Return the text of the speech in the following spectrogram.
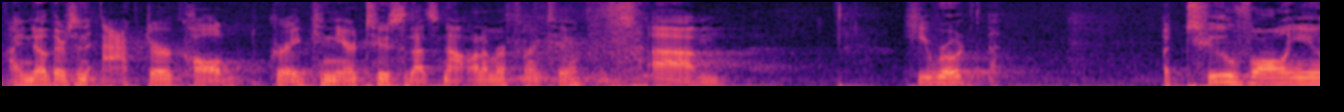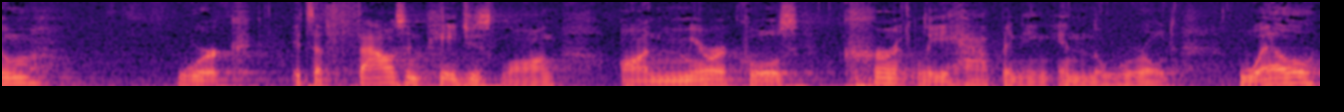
I know there's an actor called Greg Kinnear too, so that's not what I'm referring to. Um, he wrote a two volume work, it's a thousand pages long, on miracles currently happening in the world. Well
